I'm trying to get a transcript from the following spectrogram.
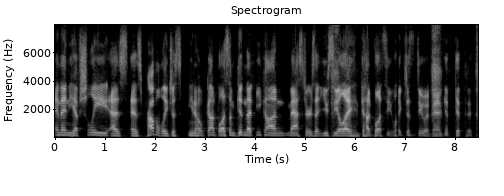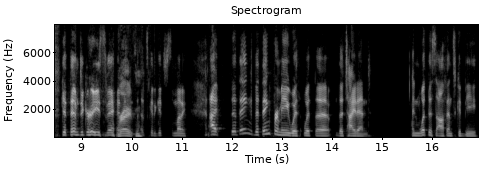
and then you have Schlee as as probably just you know God bless him getting that econ masters at UCLA and God bless you like just do it man get get the, get them degrees man Right. that's gonna get you some money. I the thing the thing for me with with the the tight end and what this offense could be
